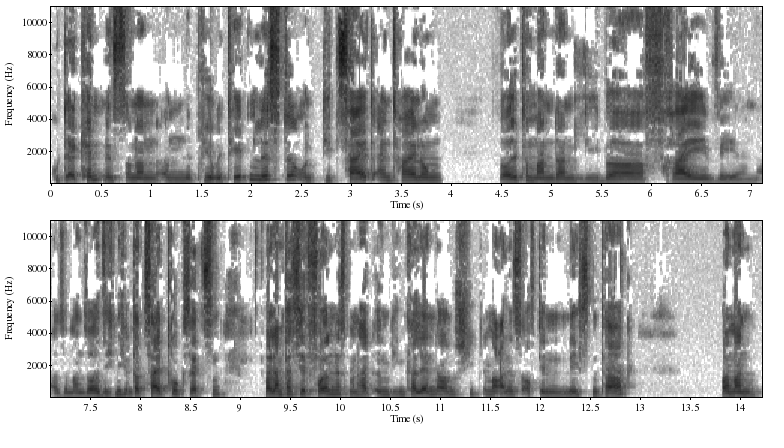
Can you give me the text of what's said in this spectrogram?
gute Erkenntnis, sondern ähm, eine Prioritätenliste und die Zeiteinteilung sollte man dann lieber frei wählen. Also man soll sich nicht unter Zeitdruck setzen, weil dann passiert Folgendes, man hat irgendwie einen Kalender und schiebt immer alles auf den nächsten Tag, weil man,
